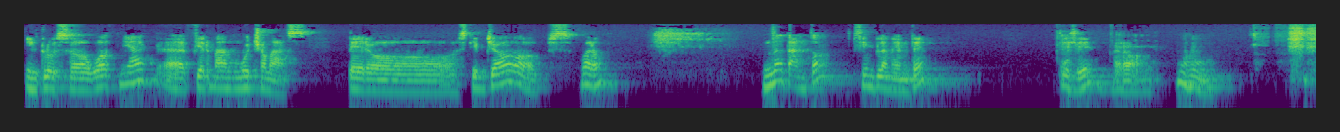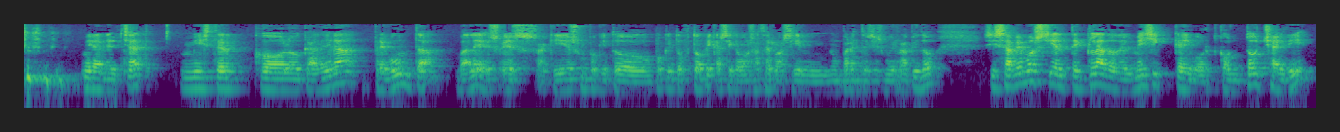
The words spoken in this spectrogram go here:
Incluso Wozniak eh, firma mucho más, pero Steve Jobs, bueno, no tanto, simplemente. Sí, sí, pero... Mira, en el chat Mr. Colocadera pregunta, ¿vale? Es, aquí es un poquito, un poquito off topic, así que vamos a hacerlo así en un paréntesis muy rápido. Si sabemos si el teclado del Magic Keyboard con Touch ID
